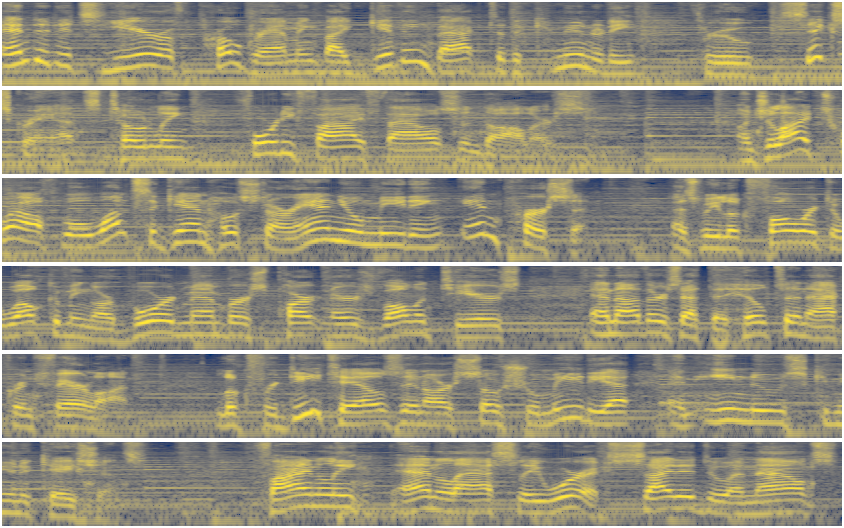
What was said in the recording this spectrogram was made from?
ended its year of programming by giving back to the community through six grants totaling $45,000. On July 12th, we'll once again host our annual meeting in person as we look forward to welcoming our board members, partners, volunteers, and others at the Hilton Akron Fairlawn. Look for details in our social media and e news communications. Finally, and lastly, we're excited to announce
